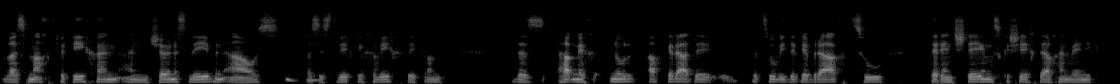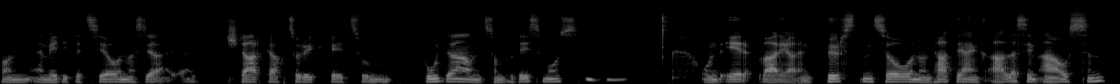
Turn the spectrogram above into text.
was macht für dich ein, ein schönes Leben aus, mhm. was ist wirklich wichtig. Und das hat mich nur auch gerade dazu wieder gebracht, zu der Entstehungsgeschichte auch ein wenig von äh, Meditation, was ja äh, stark auch zurückgeht zum Buddha und zum Buddhismus. Mhm. Und er war ja ein Fürstensohn und hatte eigentlich alles im Außen,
